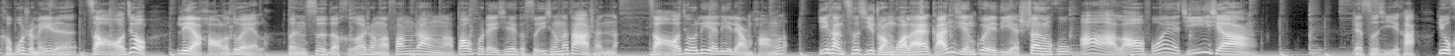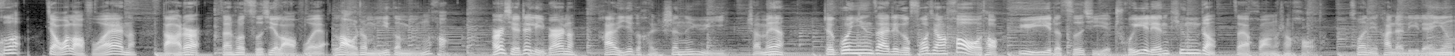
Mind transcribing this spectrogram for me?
可不是没人，早就列好了队了。本寺的和尚啊、方丈啊，包括这些个随行的大臣呢，早就列立两旁了。一看慈禧转过来，赶紧跪地山呼：啊，老佛爷吉祥！这慈禧一看，哟呵，叫我老佛爷呢。”打这儿，咱说慈禧老佛爷落这么一个名号，而且这里边呢还有一个很深的寓意，什么呀？这观音在这个佛像后头，寓意着慈禧垂帘听政在皇上后头。所以你看这李莲英，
